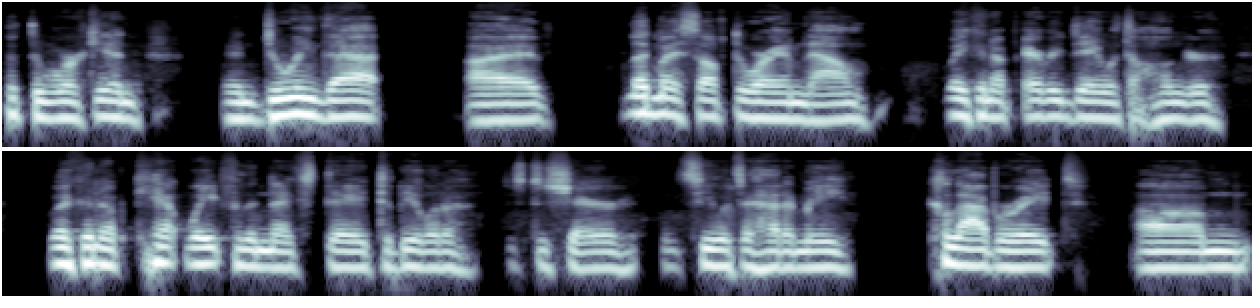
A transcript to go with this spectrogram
put the work in. And doing that, I led myself to where I am now, waking up every day with a hunger, waking up, can't wait for the next day to be able to just to share and see what's ahead of me, collaborate, um,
